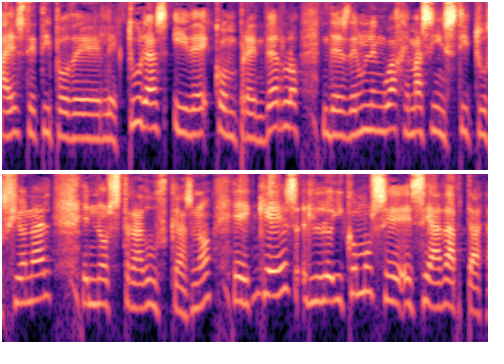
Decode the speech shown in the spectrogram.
a este tipo de lecturas y de comprenderlo desde un lenguaje más institucional eh, nos traduzcas, ¿no? Eh, ¿Qué es lo, y cómo se, se, adapta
